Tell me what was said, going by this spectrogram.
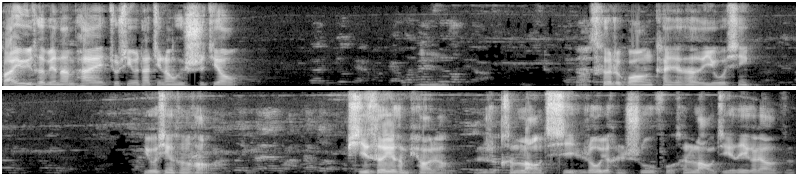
白玉特别难拍，就是因为它经常会失焦。嗯，啊，侧着光看一下它的油性，油性很好，皮色也很漂亮，很老气，肉也很舒服，很老结的一个料子。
